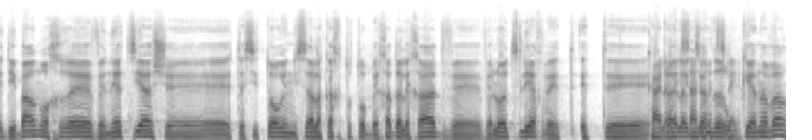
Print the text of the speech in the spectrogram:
דיברנו אחרי ונציה, שטסיטורי ניסה לקחת אותו באחד על אחד ו, ולא הצליח, ואת את, אה, קייל אלכסנדר הוא. כן עבר.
